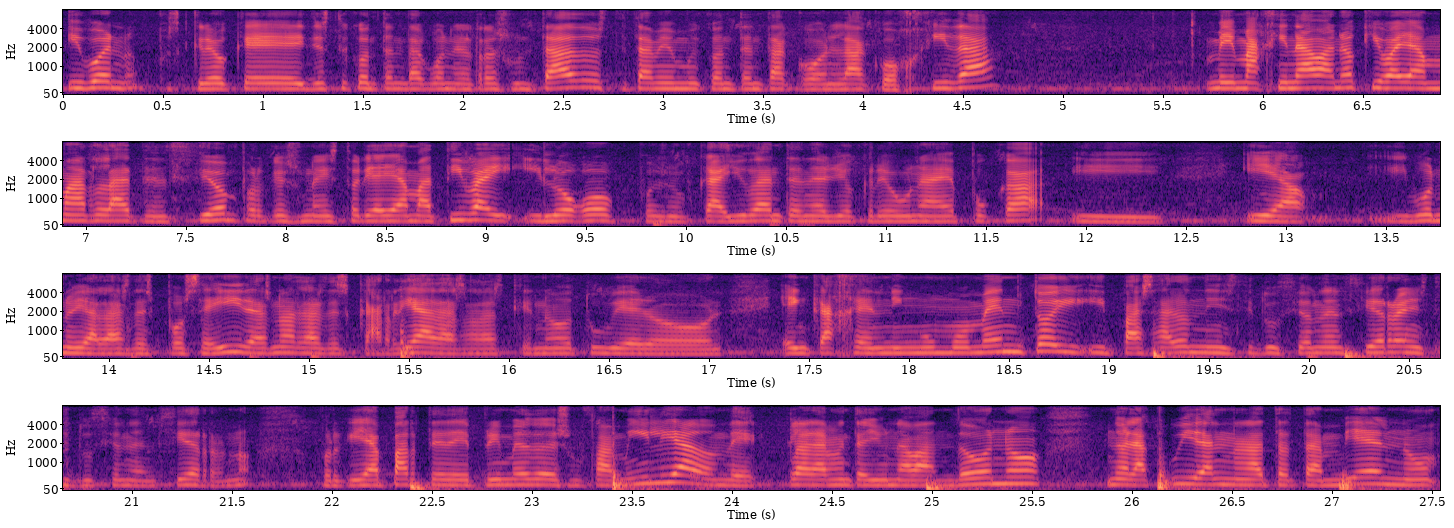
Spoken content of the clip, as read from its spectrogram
Y bueno, pues creo que yo estoy contenta con el resultado, estoy también muy contenta con la acogida. Me imaginaba ¿no? que iba a llamar la atención porque es una historia llamativa y, y luego pues, que ayuda a entender yo creo una época y, y, a, y, bueno, y a las desposeídas, ¿no? a las descarriadas, a las que no tuvieron encaje en ningún momento y, y, pasaron de institución de encierro a institución de encierro, ¿no? porque ya parte de primero de su familia, donde claramente hay un abandono, no la cuidan, no la tratan bien, no,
